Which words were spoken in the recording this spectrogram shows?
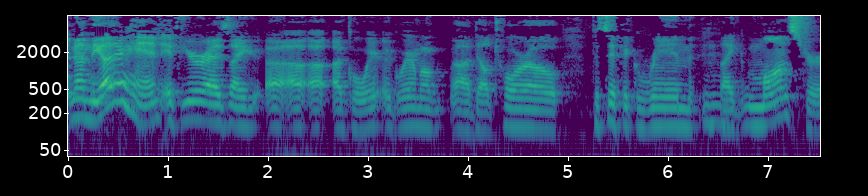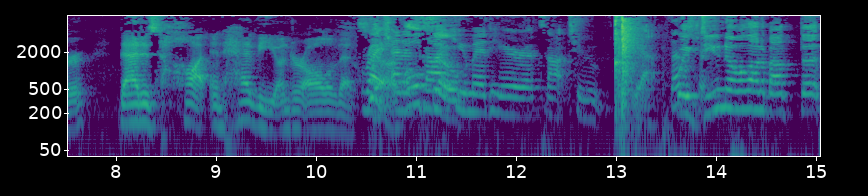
And on the other hand, if you're as like a, a, a a Guillermo uh, del Toro Pacific Rim like monster, that is hot and heavy under all of that Right, stuff. and it's Also- not humid here. It's not too. Yeah. That's Wait, true. do you know a lot about the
